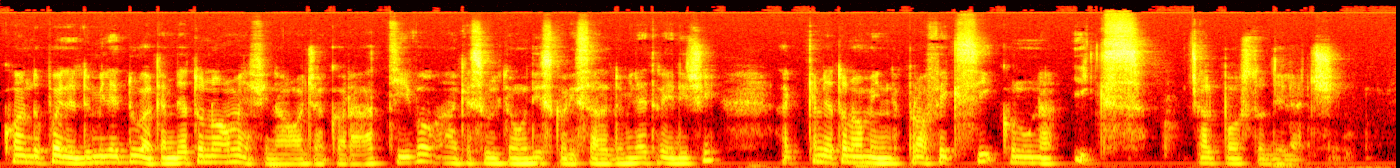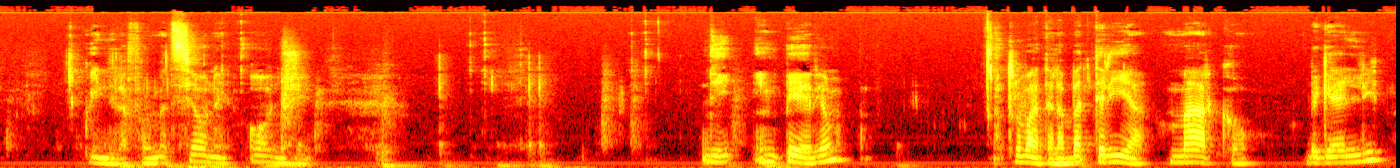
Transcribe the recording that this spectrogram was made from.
Quando poi nel 2002 ha cambiato nome, fino ad oggi ancora attivo, anche se l'ultimo disco risale al 2013, ha cambiato nome in Prophecy con una X al posto della C. Quindi la formazione oggi di Imperium trovate la batteria Marco Beghelli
